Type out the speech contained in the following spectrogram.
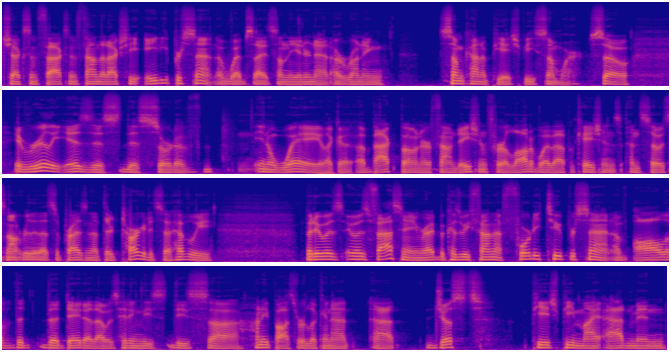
checks and facts and found that actually 80% of websites on the internet are running some kind of PHP somewhere. So it really is this this sort of, in a way, like a, a backbone or foundation for a lot of web applications. And so it's not really that surprising that they're targeted so heavily. But it was it was fascinating, right? Because we found that 42% of all of the, the data that was hitting these these uh, honeypots were looking at at just PHP MyAdmin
